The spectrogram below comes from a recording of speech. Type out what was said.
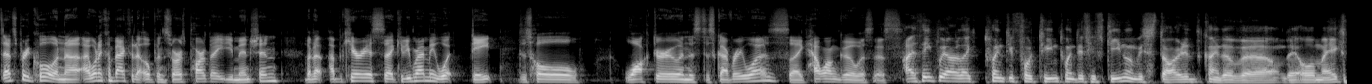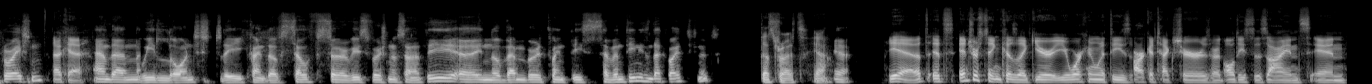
that's pretty cool and uh, i want to come back to the open source part that you mentioned but i'm curious uh, can you remind me what date this whole walkthrough and this discovery was? Like, how long ago was this? I think we are like 2014, 2015 when we started kind of uh, on the OMA exploration. Okay. And then we launched the kind of self service version of Sanity uh, in November 2017. Isn't that right, Knut? That's right. Yeah. Yeah. Yeah, it's interesting because like you're you're working with these architectures or all these designs and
